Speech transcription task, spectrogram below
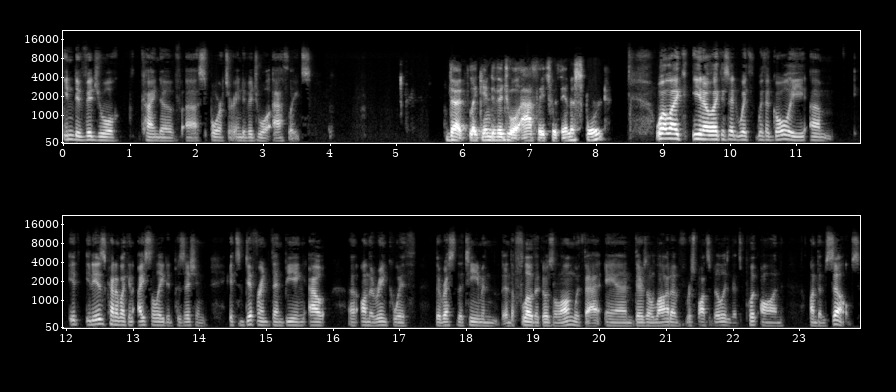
individual kind of uh, sports or individual athletes? That like individual athletes within a sport? Well like you know like i said with with a goalie um it, it is kind of like an isolated position. It's different than being out uh, on the rink with the rest of the team and, and the flow that goes along with that and there's a lot of responsibility that's put on on themselves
